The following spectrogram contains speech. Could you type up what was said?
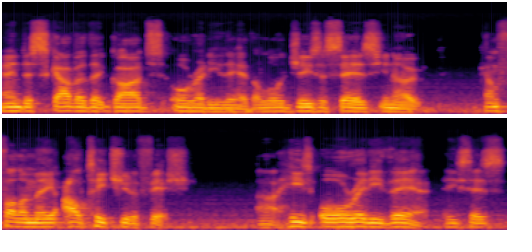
and discover that God's already there. The Lord Jesus says, you know, Come follow me, I'll teach you to fish. Uh, he's already there. He says,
